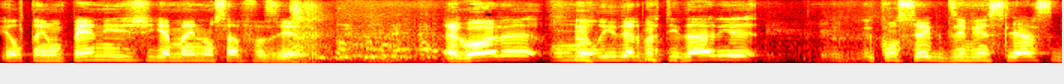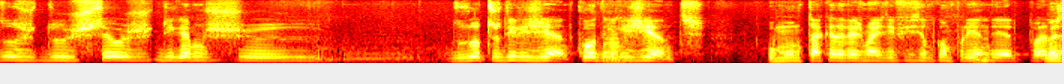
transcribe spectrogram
ele tem um pênis e a mãe não sabe fazer. Agora uma líder partidária consegue desenvencilhar-se dos, dos seus, digamos, eh, dos outros dirigentes, co-dirigentes. O mundo está cada vez mais difícil de compreender para Mas,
